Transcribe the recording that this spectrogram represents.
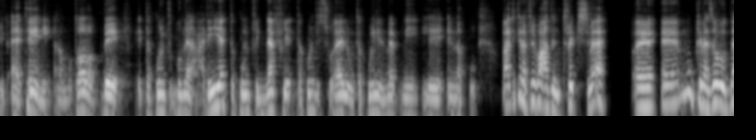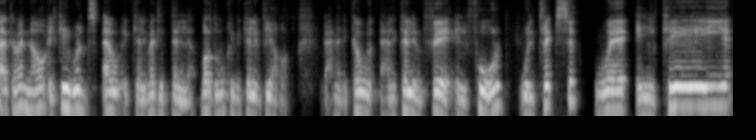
يبقى تاني أنا مطالب بالتكوين في الجملة العادية، التكوين في النفي، التكوين في السؤال، وتكوين المبني للمجهول. بعد كده في بعض الtricks بقى آآ آآ ممكن أزوّد بقى كمان أهو الkeywords أو الكلمات الدالة، برضه ممكن نتكلّم فيها إحنا هنتكوّن هنتكلّم في الform والtricks والkeywords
